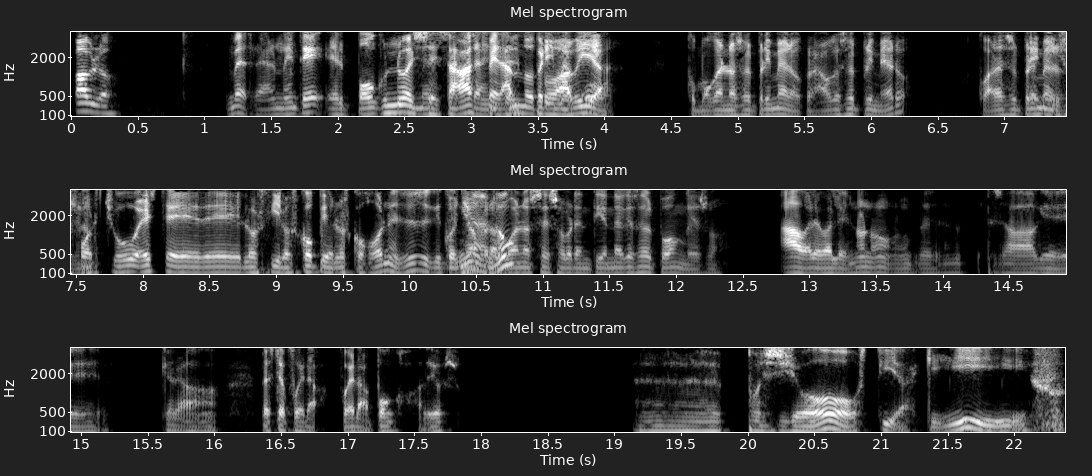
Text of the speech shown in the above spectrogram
Pablo. Hombre, realmente el Pong no es Me estaba esperando el todavía. Como que no es el primero, claro que es el primero. ¿Cuál es el primero? El Forchu este de los osciloscopios en los cojones, ese que Coño, tenía, pero ¿no? bueno, se sobreentiende que es el Pong eso. Ah, vale, vale. No, no, no, pensaba que, que era... Este fuera, fuera, Pong, adiós. Eh, pues yo, hostia, aquí... uf.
